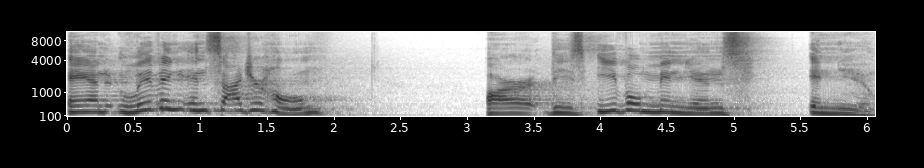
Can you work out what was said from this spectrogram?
And living inside your home are these evil minions in you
